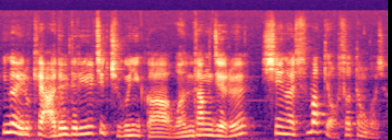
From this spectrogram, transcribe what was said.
그러니까 이렇게 아들들이 일찍 죽으니까 원상제를 시행할 수밖에 없었던 거죠.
